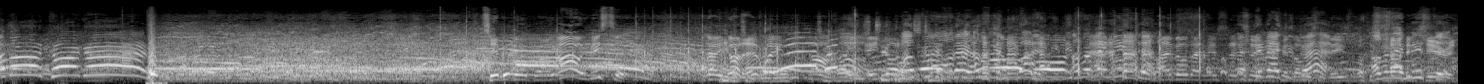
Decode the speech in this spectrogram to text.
Come on, Tigers! Typical bro. Oh, he missed it. No, he got it. Wait. Oh, he, he got it. Oh, I thought they missed it too because obviously these boys started cheering.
